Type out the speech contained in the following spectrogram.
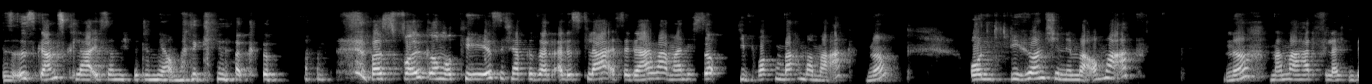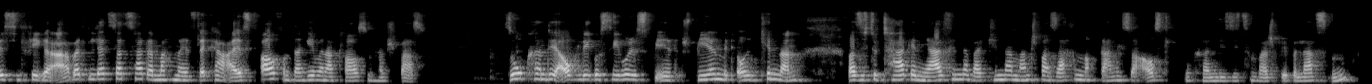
Das ist ganz klar, ich soll mich bitte mehr um meine Kinder kümmern. Was vollkommen okay ist. Ich habe gesagt, alles klar, als er da war, meinte ich so, die Brocken machen wir mal ab. Ne? Und die Hörnchen nehmen wir auch mal ab. Ne? Mama hat vielleicht ein bisschen viel gearbeitet in letzter Zeit, dann machen wir jetzt lecker Eis drauf und dann gehen wir nach draußen und haben Spaß. So könnt ihr auch Lego Serious spielen mit euren Kindern, was ich total genial finde, weil Kinder manchmal Sachen noch gar nicht so ausdrücken können, die sie zum Beispiel belasten.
